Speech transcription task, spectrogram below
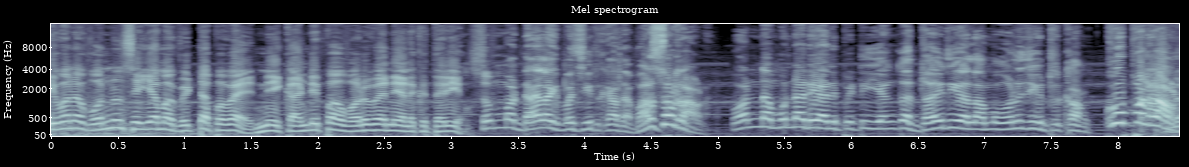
இவனை ஒன்னும் செய்யாம விட்டப்பவே நீ கண்டிப்பா வருவேன்னு எனக்கு தெரியும். சும்மா டயலாக் பேசிட்டு இருக்காத. வர சொல்றான் உன்னை முன்னாடி அனுப்பிட்டு எங்க தைரியம் இல்லாம ஒளிஞ்சுக்கிட்டு இருக்கான். கூப்பிடுறான்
